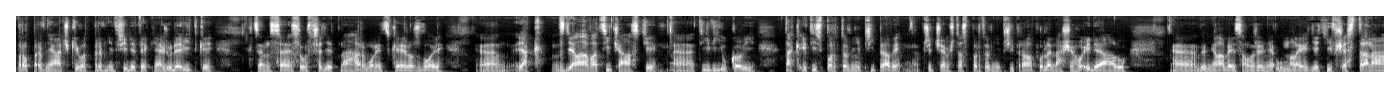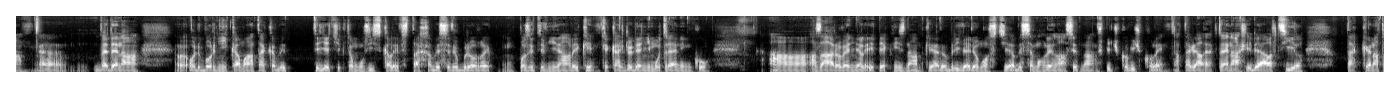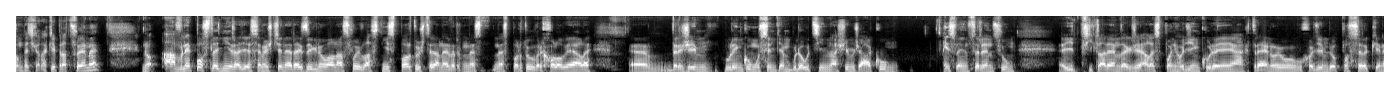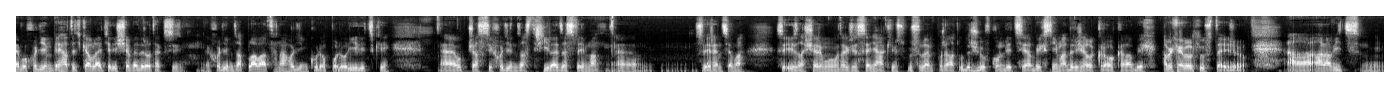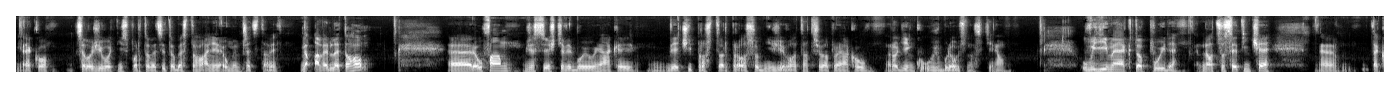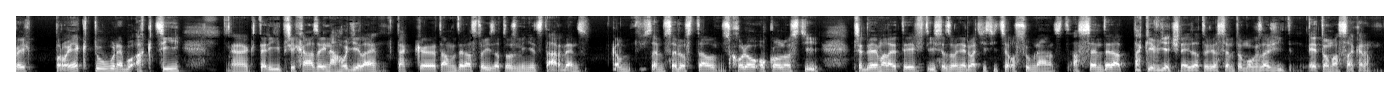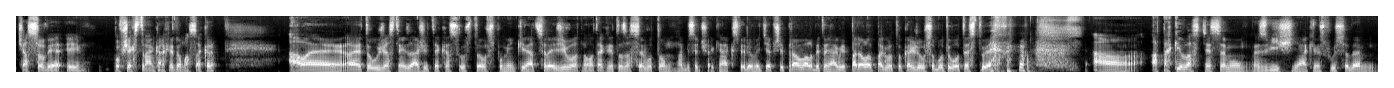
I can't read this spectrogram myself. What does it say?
pro prvňáčky od první třídy pěkně až do devítky. Chceme se soustředit na harmonický rozvoj Eh, jak vzdělávací části eh, té výukové, tak i té sportovní přípravy, přičemž ta sportovní příprava podle našeho ideálu eh, by měla být samozřejmě u malých dětí všestraná, vedená odborníkama, tak aby ty děti k tomu získali vztah, aby si vybudovali pozitivní návyky ke každodennímu tréninku a, a zároveň měli i pěkné známky a dobré vědomosti, aby se mohli hlásit na špičkové školy a tak dále. To je náš ideál, cíl tak na tom teďka taky pracujeme. No a v neposlední řadě jsem ještě nerezignoval na svůj vlastní sport, už teda nevr, nes, nesportuju vrcholově, ale eh, držím tu linku, musím těm budoucím našim žákům i svým seřencům jít příkladem, takže alespoň hodinku denně nějak trénuju, chodím do posilky nebo chodím běhat. Teďka v létě, když je vedro, tak si chodím zaplavat na hodinku do Podolí vždycky. Eh, občas si chodím zastřílet se svýma eh, svěřencema si i za šermu, takže se nějakým způsobem pořád udržuju v kondici, abych s nima držel krok a abych, abych nebyl tlustý. Že? A, a navíc jako celoživotní sportovec si to bez toho ani neumím představit. No a vedle toho doufám, že si ještě vyboju nějaký větší prostor pro osobní život a třeba pro nějakou rodinku už v budoucnosti. No. Uvidíme, jak to půjde. No, co se týče eh, takových projektů nebo akcí, eh, který přicházejí nahodile, tak tam teda stojí za to zmínit Stardance, kam jsem se dostal s chodou okolností před dvěma lety v té sezóně 2018 a jsem teda taky vděčný za to, že jsem to mohl zažít. Je to masakr, časově i po všech stránkách je to masakr, ale, ale je to úžasný zážitek a jsou z toho vzpomínky na celý život. No, tak je to zase o tom, aby se člověk nějak svědomitě připravoval, aby to nějak vypadalo, pak ho to každou sobotu otestuje. a, a taky vlastně se mu zvýší nějakým způsobem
